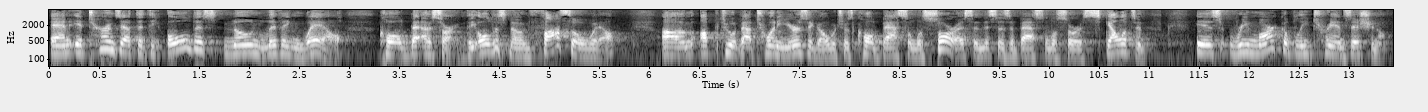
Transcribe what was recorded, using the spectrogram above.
And it turns out that the oldest known living whale, called, uh, sorry, the oldest known fossil whale, um, up to about 20 years ago, which was called Basilosaurus, and this is a Basilosaurus skeleton, is remarkably transitional.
